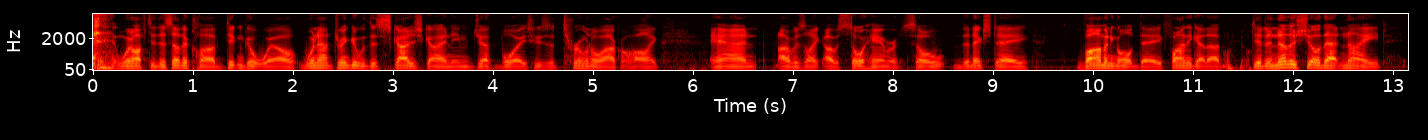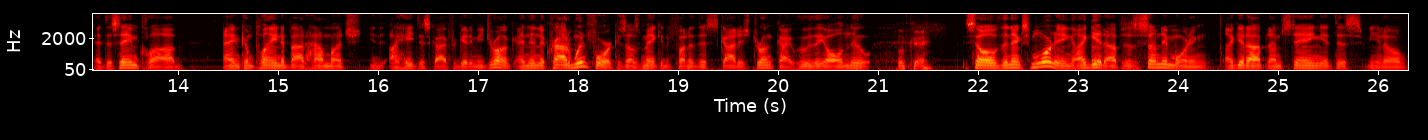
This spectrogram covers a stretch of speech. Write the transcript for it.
went off to this other club. Didn't go well. Went out drinking with this Scottish guy named Jeff Boyce, who's a terminal alcoholic. And I was like, I was so hammered. So the next day, vomiting all day. Finally got up. Oh, did another show that night at the same club and complained about how much I hate this guy for getting me drunk. And then the crowd went for it because I was making fun of this Scottish drunk guy who they all knew. Okay. So the next morning, I get up. It's a Sunday morning. I get up and I'm staying at this, you know,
